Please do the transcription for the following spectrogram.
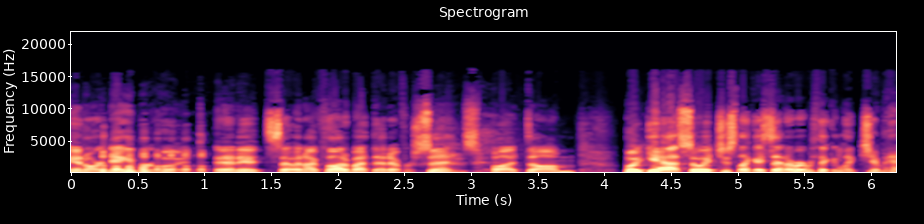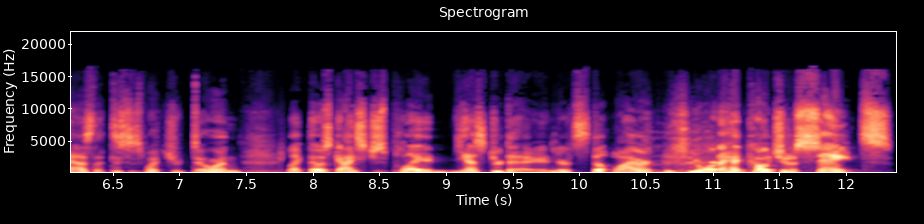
in our neighborhood, and it's so, and I've thought about that ever since. But um, but yeah, so it's just like I said, I remember thinking like Jim Haslett, this is what you're doing. Like those guys just played yesterday, and you're still why aren't you were the head coach of the Saints?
